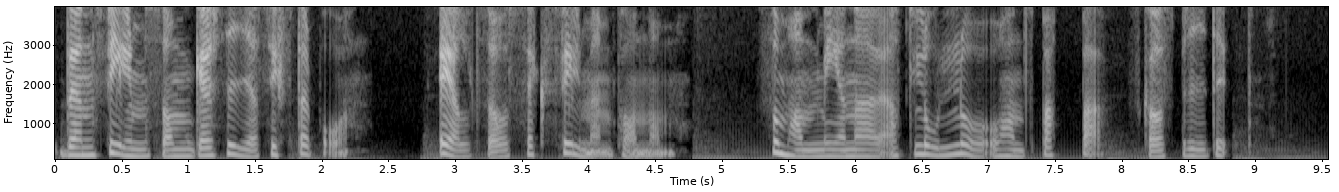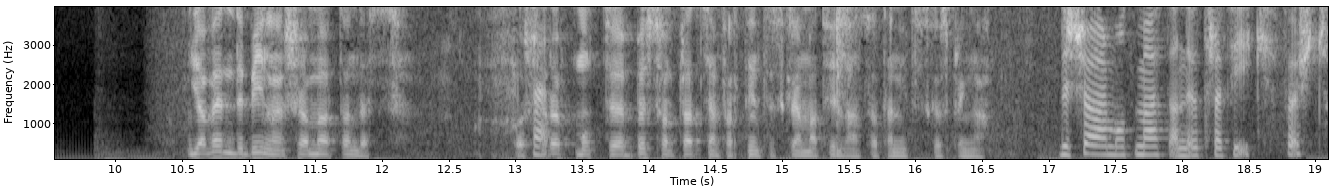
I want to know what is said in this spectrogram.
Den film som Garcia syftar på är alltså sexfilmen på honom som han menar att Lollo och hans pappa ska ha spridit. Jag vänder bilen, kör mötandes. Och kör upp mot eh, busshållplatsen för att inte skrämma till honom så att han inte ska springa. Du kör mot mötande trafik först.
